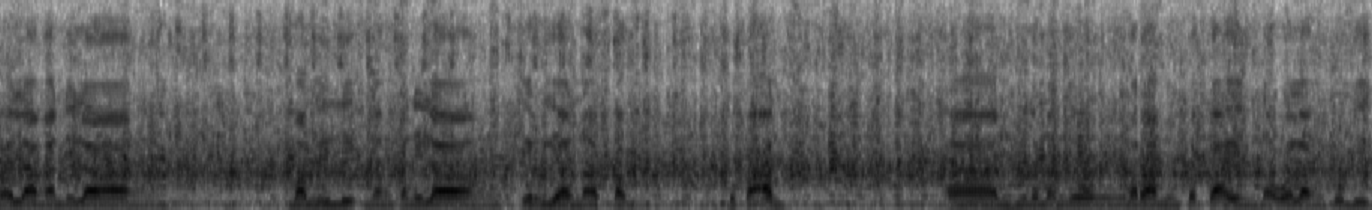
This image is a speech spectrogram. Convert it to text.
kailangan nilang mamili ng kanilang area na pagtukaan. And hindi naman yung maraming pagkain na walang tubig,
